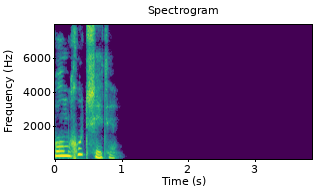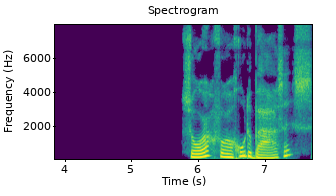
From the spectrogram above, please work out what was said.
Kom goed zitten. Zorg voor een goede basis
